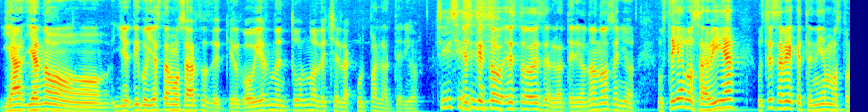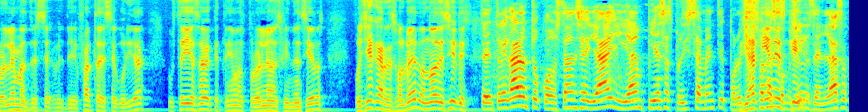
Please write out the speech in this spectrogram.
ya, ya no, ya- digo, ya estamos hartos de que el gobierno en turno le eche la culpa al anterior. Sí, sí, es sí, que sí, esto, esto es del anterior. No, no, señor. Usted ya lo sabía. Usted sabía que teníamos problemas de, de falta de seguridad. Usted ya sabe que teníamos problemas financieros. Pues llega a resolverlo, no decir, Te entregaron tu constancia ya y ya empiezas precisamente por eso Ya son las tienes que- comisiones de enlazo.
